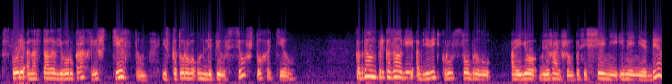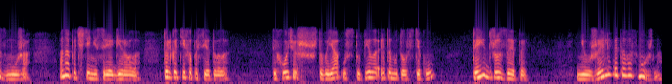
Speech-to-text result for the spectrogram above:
Вскоре она стала в его руках лишь тестом, из которого он лепил все, что хотел. Когда он приказал ей объявить Круз Собралу о ее ближайшем посещении имения без мужа, она почти не среагировала, только тихо посетовала. «Ты хочешь, чтобы я уступила этому толстяку? Ты, Джузеппе? Неужели это возможно?»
